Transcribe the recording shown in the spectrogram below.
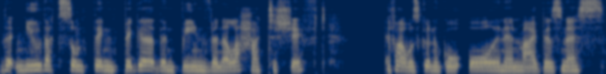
that knew that something bigger than being vanilla had to shift if I was going to go all in in my business.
